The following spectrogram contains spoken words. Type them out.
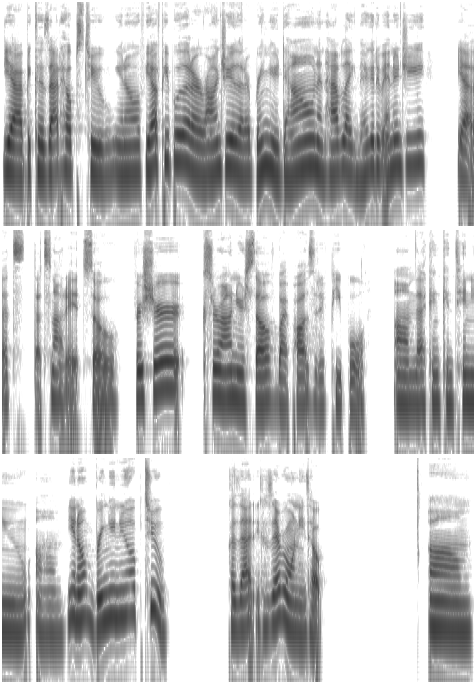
yeah, because that helps too. You know, if you have people that are around you that are bringing you down and have like negative energy, yeah, that's that's not it. So for sure, surround yourself by positive people um, that can continue, um, you know, bringing you up too, because that because everyone needs help. Um,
